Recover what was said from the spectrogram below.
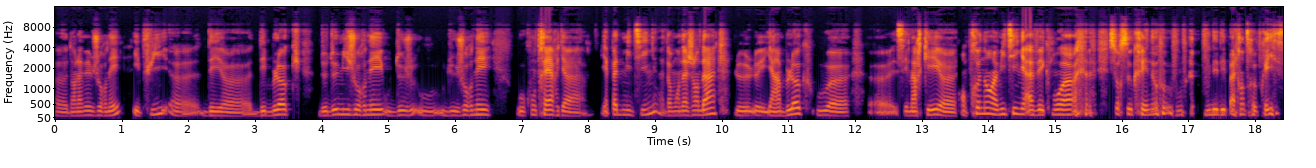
dans la même journée, et puis des, des blocs de demi-journée ou de, ou de journée où au contraire il n'y a, y a pas de meeting. Dans mon agenda, le, le, il y a un bloc où euh, euh, c'est marqué euh, en prenant un meeting avec moi sur ce créneau, vous, vous n'aidez pas l'entreprise.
